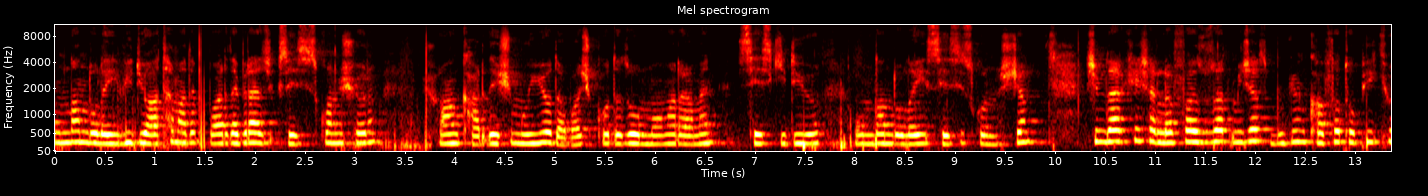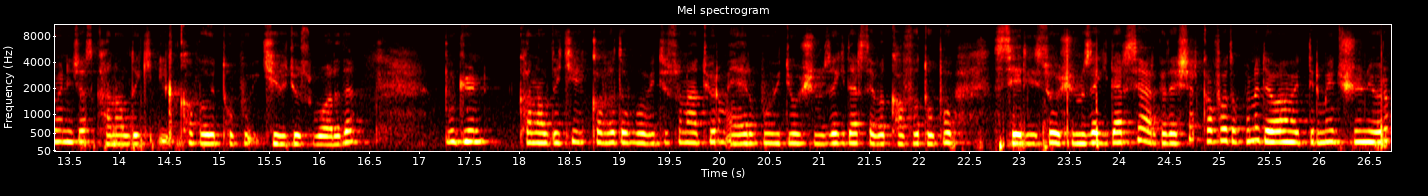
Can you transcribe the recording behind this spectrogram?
Ondan dolayı video atamadım. Bu arada birazcık sessiz konuşuyorum. Şu an kardeşim uyuyor da başka odada olmama rağmen ses gidiyor. Ondan dolayı sessiz konuşacağım. Şimdi arkadaşlar lafı fazla uzatmayacağız. Bugün kafa topu 2 oynayacağız. Kanaldaki ilk kafa topu 2 videosu bu arada. Bugün kanaldaki ilk kafa topu videosunu atıyorum. Eğer bu video hoşunuza giderse ve kafa topu serisi hoşunuza giderse arkadaşlar kafa topunu devam ettirmeyi düşünüyorum.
